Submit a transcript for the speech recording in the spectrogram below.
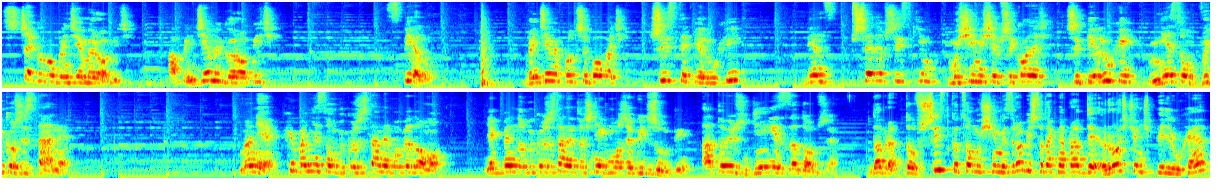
z czego go będziemy robić. A będziemy go robić z pieluch. Będziemy potrzebować czyste pieluchy, więc przede wszystkim musimy się przekonać, czy pieluchy nie są wykorzystane. No nie, chyba nie są wykorzystane, bo wiadomo, jak będą wykorzystane, to śnieg może być żółty, a to już nie jest za dobrze. Dobra, to wszystko co musimy zrobić, to tak naprawdę rozciąć pieluchę.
